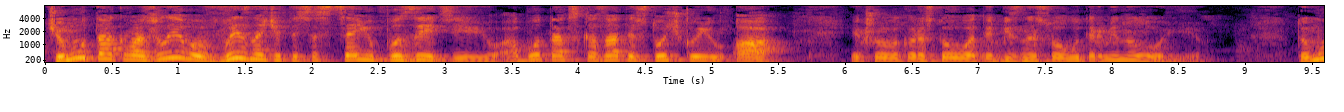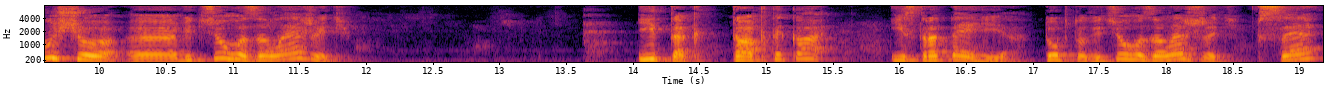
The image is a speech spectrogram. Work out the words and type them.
Чому так важливо визначитися з цією позицією, або так сказати, з точкою А, якщо використовувати бізнесову термінологію? Тому що е, від цього залежить і так, тактика, і стратегія. Тобто від цього залежить все,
